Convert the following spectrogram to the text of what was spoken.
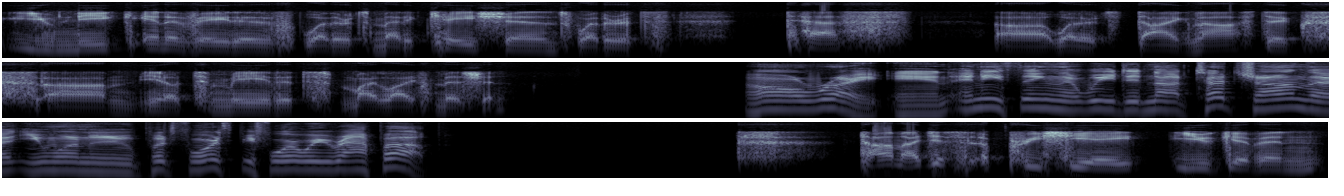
unique, innovative, whether it's medications, whether it's tests, uh, whether it's diagnostics. Um, you know, to me, that's my life mission. All right. And anything that we did not touch on that you want to put forth before we wrap up? Tom, I just appreciate you giving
